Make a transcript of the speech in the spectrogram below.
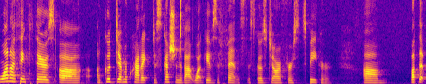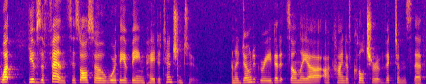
One, I think there's a good democratic discussion about what gives offense. This goes to our first speaker. Um, but that what gives offense is also worthy of being paid attention to. And I don't agree that it's only a, a kind of culture of victims that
